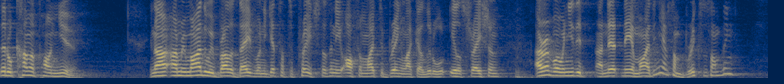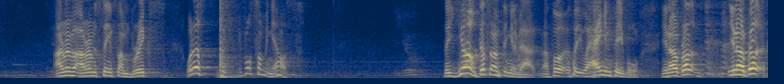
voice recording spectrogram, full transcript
that will come upon you. You know, I'm reminded with Brother David when he gets up to preach, doesn't he often like to bring like a little illustration? I remember when you did uh, Nehemiah, didn't you have some bricks or something? I remember, I remember seeing some bricks. What else? You brought something else. The yoke, that's what I'm thinking about. I thought, I thought you were hanging people. You know, brother, you know, brother,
